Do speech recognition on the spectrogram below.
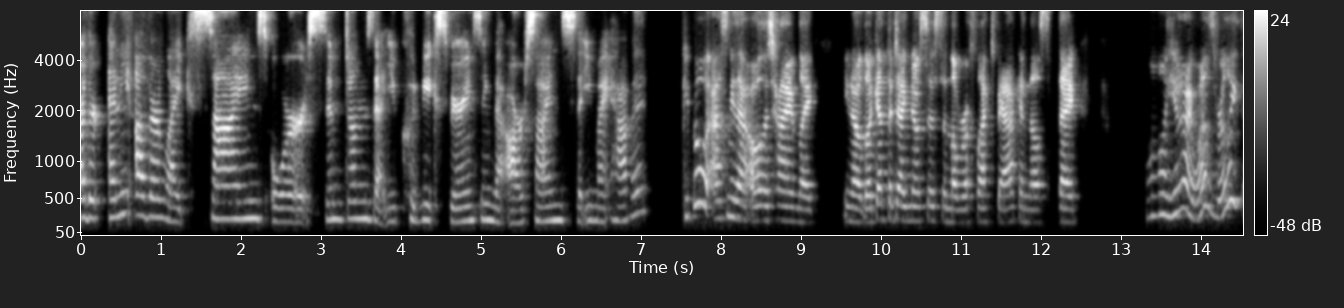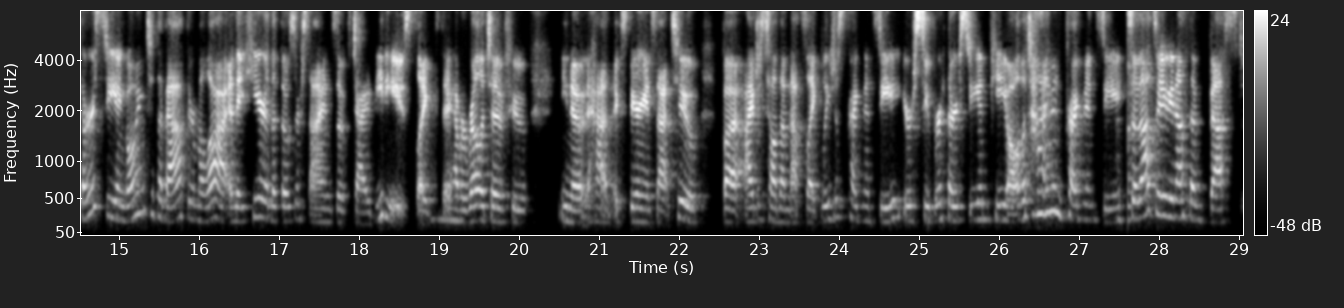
Are there any other like signs or symptoms that you could be experiencing that are signs that you might have it? People ask me that all the time. Like, you know, they'll get the diagnosis and they'll reflect back and they'll say, well, yeah, I was really thirsty and going to the bathroom a lot. And they hear that those are signs of diabetes. Like they have mm-hmm. a relative who, you know, had experienced that too. But I just tell them that's likely just pregnancy. You're super thirsty and pee all the time in pregnancy. So that's maybe not the best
